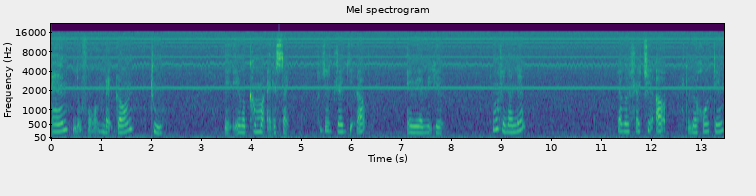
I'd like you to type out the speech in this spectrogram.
and look for background 2 it, it will come out at the side. So just drag it out and you have it here. Once you done that I will stretch it out to the whole thing.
